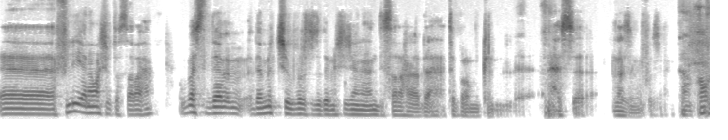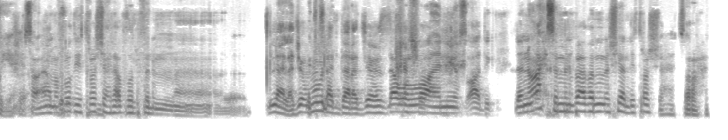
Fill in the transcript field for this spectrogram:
آه فلي أنا ما شفته الصراحة وبس the The Mitchells versus the Machines أنا عندي صراحة لا أعتبره ممكن أحس لازم يفوز يعني. كان قوي يعني. أدري. المفروض يترشح لأفضل فيلم آه، لا لا جو مو لهالدرجة بس لا والله إني صادق. لأنه أحسن من بعض الأشياء اللي ترشحت صراحة.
